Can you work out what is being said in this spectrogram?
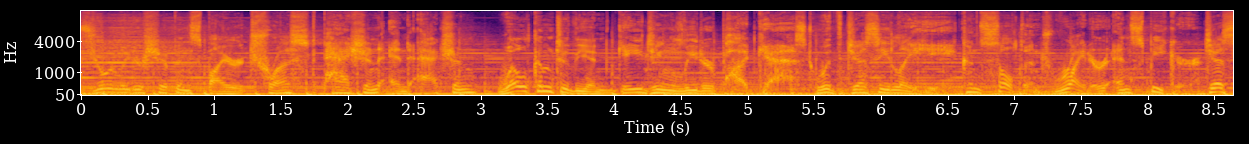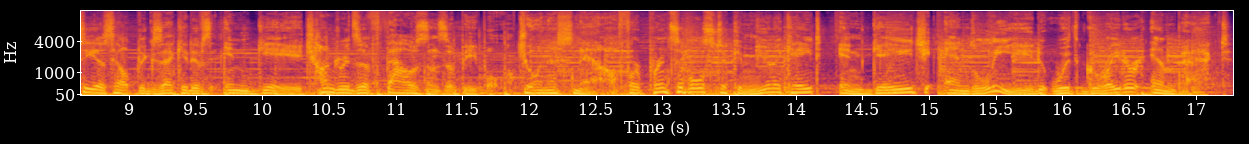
Does your leadership inspire trust, passion, and action? Welcome to the Engaging Leader Podcast with Jesse Lahey, consultant, writer, and speaker. Jesse has helped executives engage hundreds of thousands of people. Join us now for principles to communicate, engage, and lead with greater impact.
